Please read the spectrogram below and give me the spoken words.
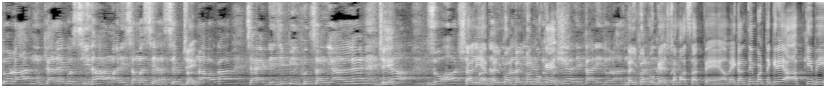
तो राज्य मुख्यालय को सीधा हमारी समस्या हस्तक्षेप करना होगा चाहे डीजीपी खुद संज्ञान ले या जो और चलिए बिल्कुल बिल्कुल मुकेश। अधिकारी जो राज्य बिल्कुल मुकेश समझ सकते हैं हम। एक अंतिम प्रतिक्रिया आपकी भी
